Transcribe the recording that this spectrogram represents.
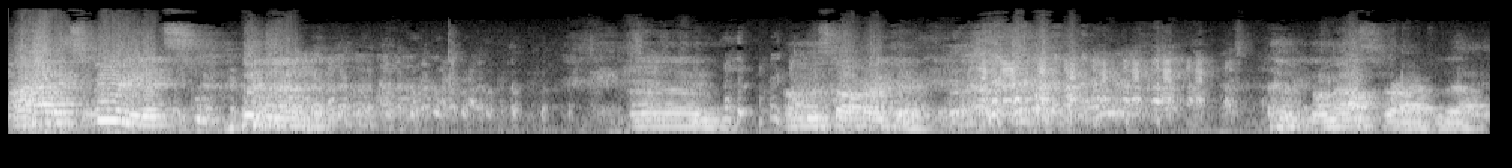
I have experience. um, I'm going to stop right there. My mouth's dry after that.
